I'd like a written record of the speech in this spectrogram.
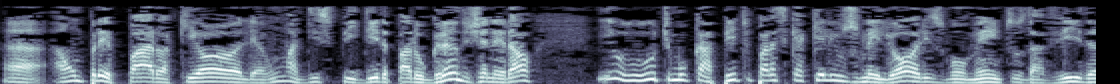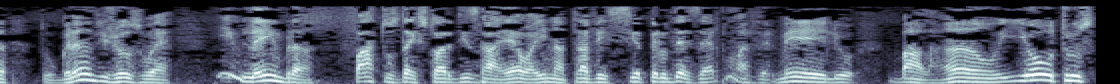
ah, há um preparo aqui, olha, uma despedida para o grande general. E o último capítulo parece que é aquele os melhores momentos da vida do grande Josué. E lembra fatos da história de Israel aí na travessia pelo deserto, Mar Vermelho, Balaão e outros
